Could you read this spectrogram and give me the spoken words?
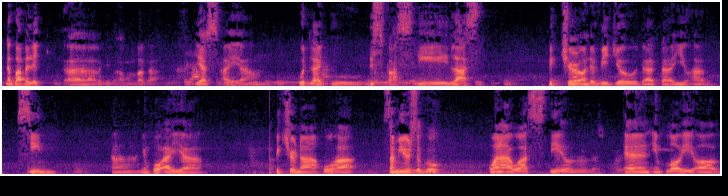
nagbabalik, uh, di ba, kumbaga. Yes, I um, would like to discuss the last picture on the video that uh, you have seen, uh, yun po ay uh, picture na kuha some years ago when I was still an employee of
